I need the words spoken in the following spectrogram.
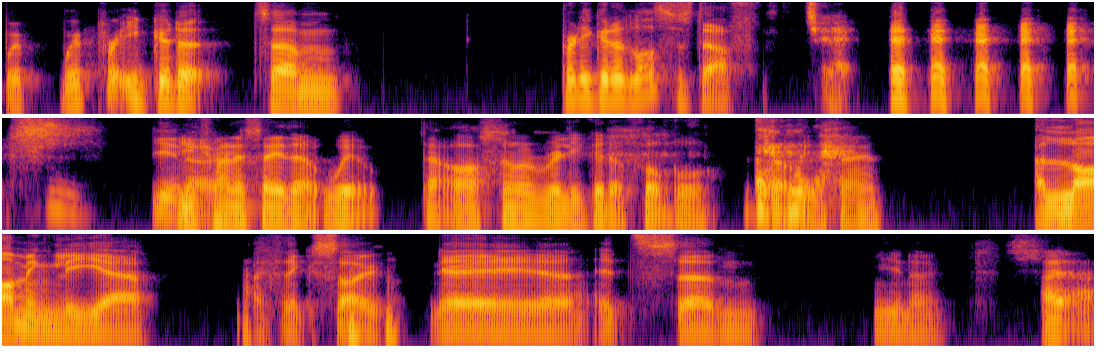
we're we're pretty good at um pretty good at lots of stuff. you You're trying to say that we that Arsenal are really good at football. Is that what you're saying? alarmingly, yeah, I think so. Yeah, yeah, yeah. It's um, you know, I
